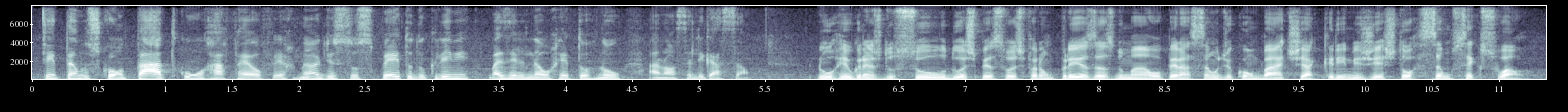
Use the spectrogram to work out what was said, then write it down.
Tentamos contato com o Rafael Fernandes, suspeito do crime, mas ele não retornou à nossa ligação. No Rio Grande do Sul, duas pessoas foram presas numa operação de combate a crimes de extorsão sexual.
